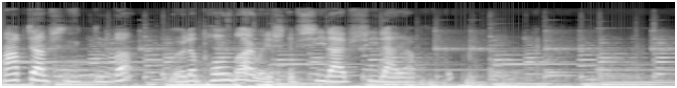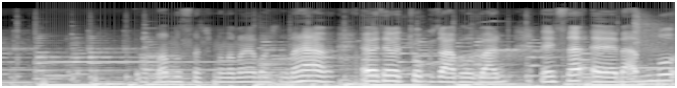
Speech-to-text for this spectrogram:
Ne yapacağım şimdi burada? Böyle pozlar var işte bir şeyler bir şeyler yap. Ablam da saçmalamaya başladı. He, evet evet çok güzel poz verdim. Neyse e, ben bunu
